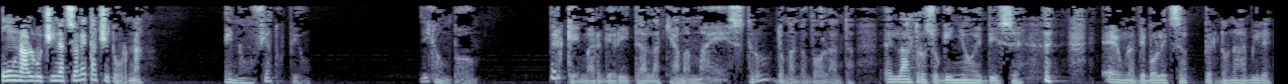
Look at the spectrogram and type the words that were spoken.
un'allucinazione taciturna. E non fiato più. Dica un po'. Perché Margherita la chiama maestro? domandò Volant. L'altro sogghignò e disse È una debolezza perdonabile.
